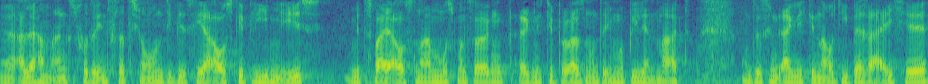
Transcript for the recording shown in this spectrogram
Äh, alle haben Angst vor der Inflation, die bisher ausgeblieben ist. Mit zwei Ausnahmen muss man sagen, eigentlich die Börsen und der Immobilienmarkt. Und das sind eigentlich genau die Bereiche,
